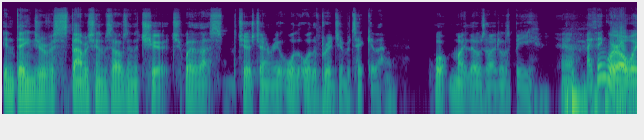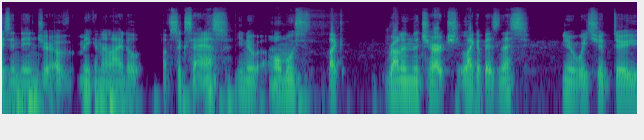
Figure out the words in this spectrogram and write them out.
in danger of establishing themselves in the church, whether that's the church generally or the, or the bridge in particular? What might those idols be? yeah. I think we're always in danger of making an idol of success. You know, almost like running the church like a business. You know, we should do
